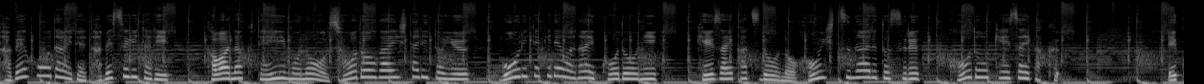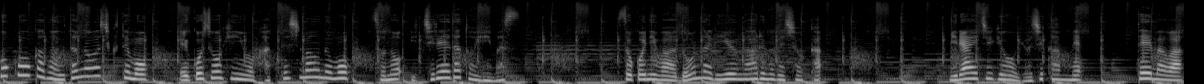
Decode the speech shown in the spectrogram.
食べ放題で食べ過ぎたり買わなくていいものを衝動買いしたりという合理的ではない行動に経済活動の本質があるとする行動経済学。エコ効果が疑わしくてもエコ商品を買ってしまうのもその一例だといいます。そこにはどんな理由があるのでしょうか。未来授業4時間目。テーマは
